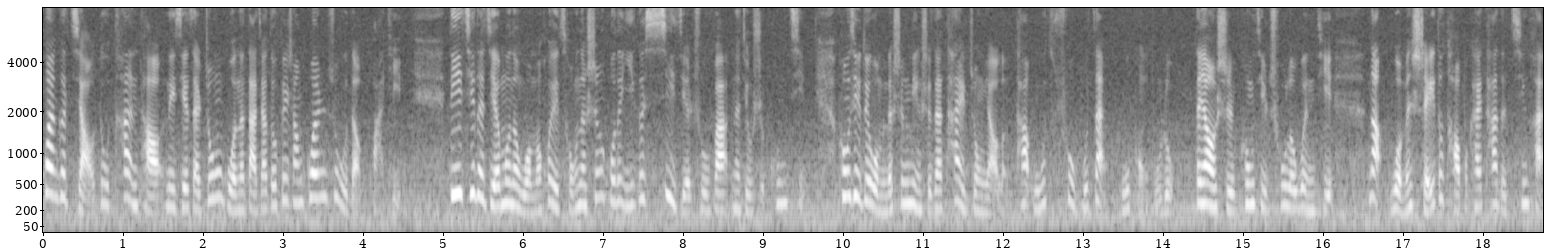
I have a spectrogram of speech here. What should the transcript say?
换个角度探讨那些在中国呢大家都非常关注的话题。第一期的节目呢，我们会从呢生活的一个细节出发，那就是空气。空气对我们的生命实在太重要了，它无处不在，无孔不入。但要是空气出了问题，那我们谁都逃不开它的侵害，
